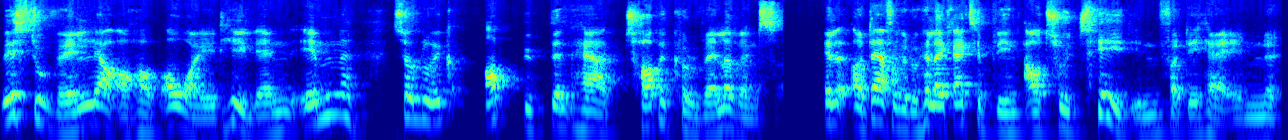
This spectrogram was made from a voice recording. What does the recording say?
Hvis du vælger at hoppe over i et helt andet emne, så vil du ikke opbygge den her topical relevance, og derfor vil du heller ikke rigtig blive en autoritet inden for det her emne,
